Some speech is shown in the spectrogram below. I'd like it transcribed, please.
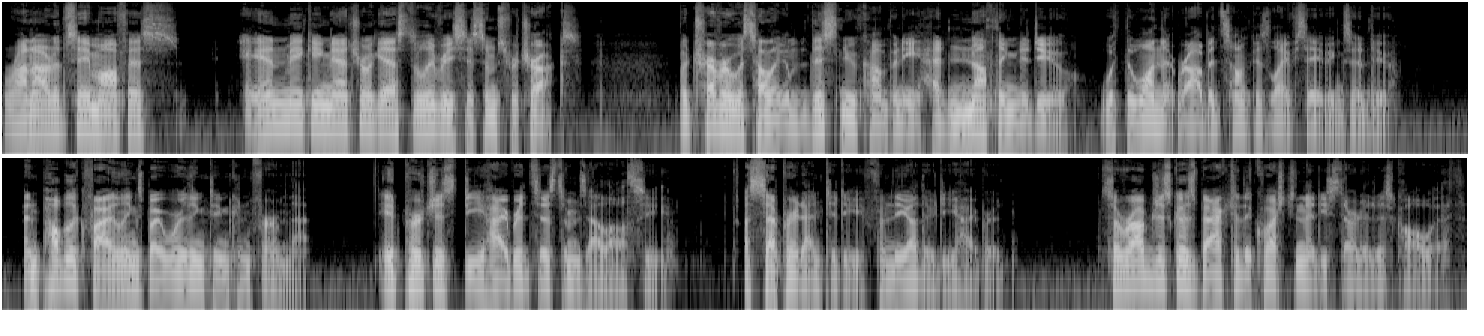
run out of the same office and making natural gas delivery systems for trucks. But Trevor was telling him this new company had nothing to do with the one that Rob had sunk his life savings into. And public filings by Worthington confirmed that. It purchased dHybrid Systems LLC, a separate entity from the other dHybrid. So Rob just goes back to the question that he started his call with.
